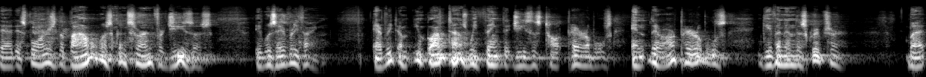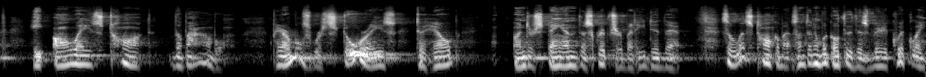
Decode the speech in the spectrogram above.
that as far as the Bible was concerned for Jesus, it was everything. Every um, time, a lot of times we think that Jesus taught parables, and there are parables given in the scripture, but he always taught the Bible. Parables were stories to help understand the scripture, but he did that. So let's talk about something, and we'll go through this very quickly.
